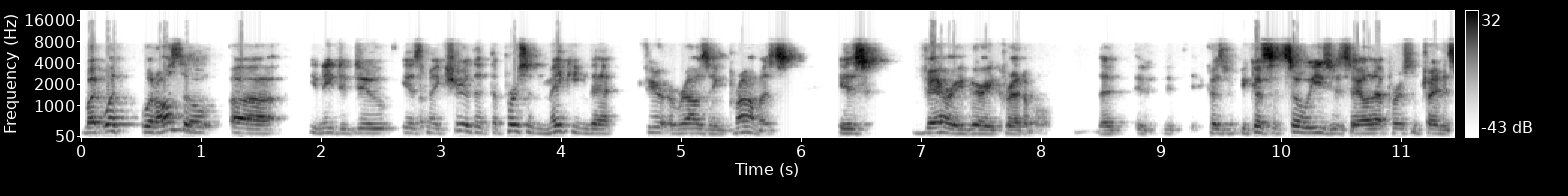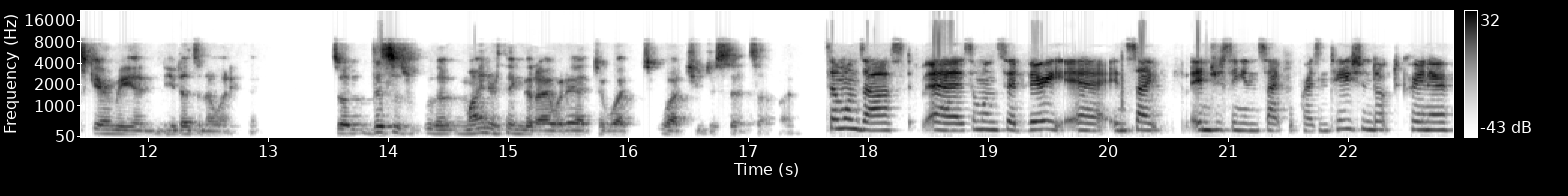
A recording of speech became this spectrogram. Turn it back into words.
but what what also uh, you need to do is make sure that the person making that fear-arousing promise is very very credible. That because because it's so easy to say, oh, that person trying to scare me and he doesn't know anything. So this is the minor thing that I would add to what what you just said, Satvan. Someone's asked, uh, someone said, very uh, insight, interesting, insightful presentation, Dr. Crano.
